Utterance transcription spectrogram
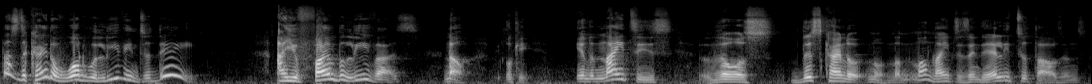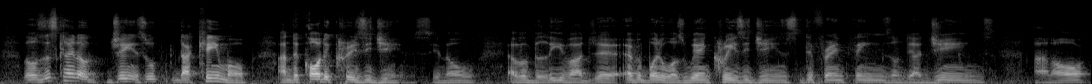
That's the kind of world we live in today. And you find believers. Now, okay, in the 90s, there was this kind of, no, not 90s, in the early 2000s, there was this kind of genes that came up and they called it crazy jeans. You know, every believer, uh, everybody was wearing crazy jeans, different things on their jeans and all.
